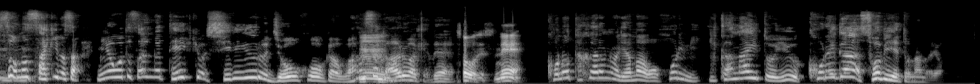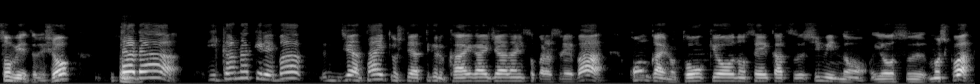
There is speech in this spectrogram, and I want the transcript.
その先のさ、宮本さんが提供、知り得る情報がわんさかあるわけで、そうですね。この宝の山を掘りに行かないという、これがソビエトなのよ。ソビエトでしょ？ただ、行かなければ、じゃあ退去してやってくる海外ジャーナリストからすれば、今回の東京の生活、市民の様子、もしくは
